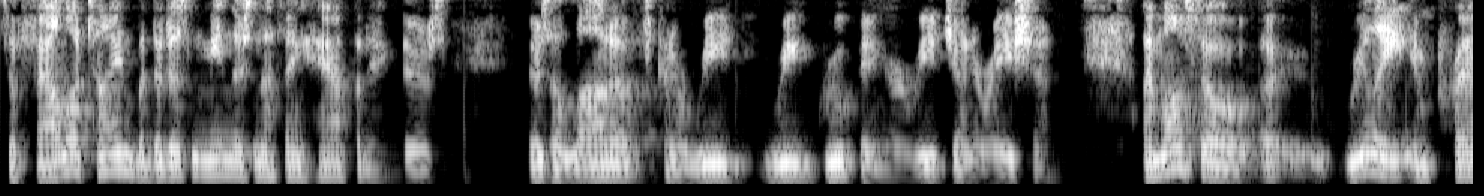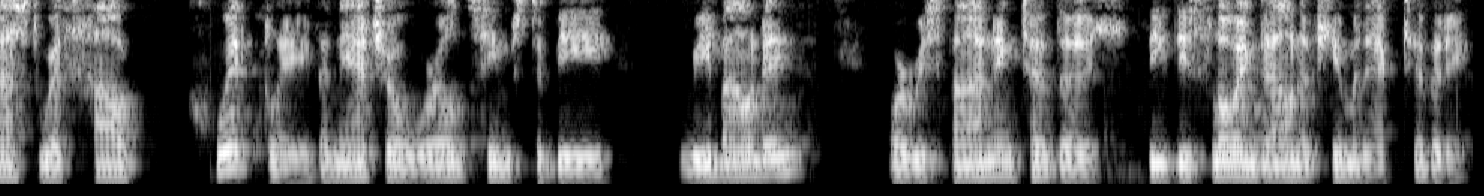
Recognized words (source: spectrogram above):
it's a fallow time, but that doesn't mean there's nothing happening. There's there's a lot of kind of re, regrouping or regeneration. I'm also uh, really impressed with how quickly the natural world seems to be rebounding or responding to the, the, the slowing down of human activity.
